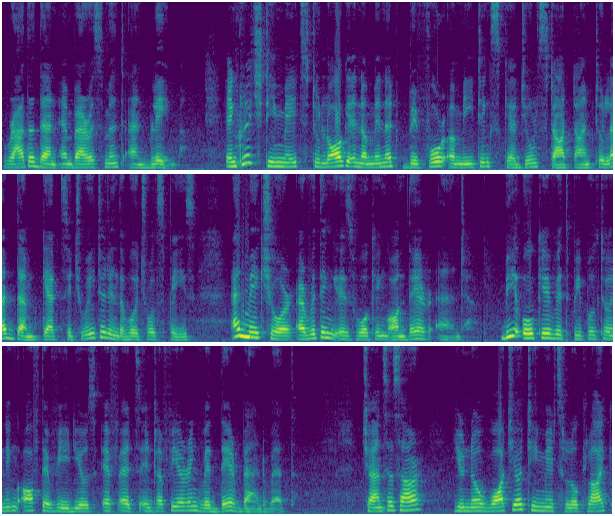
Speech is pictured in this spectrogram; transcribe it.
rather than embarrassment and blame. Encourage teammates to log in a minute before a meeting scheduled start time to let them get situated in the virtual space and make sure everything is working on their end. Be okay with people turning off their videos if it's interfering with their bandwidth. Chances are you know what your teammates look like,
